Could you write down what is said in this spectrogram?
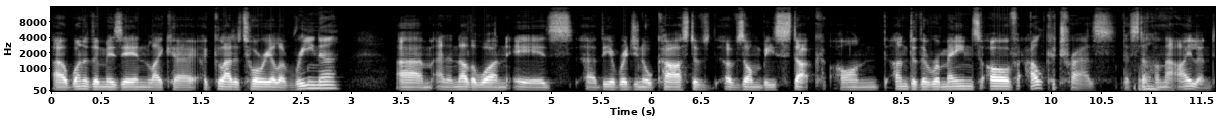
Uh, one of them is in like a, a gladiatorial arena. Um, and another one is uh, the original cast of of zombies stuck on under the remains of Alcatraz. They're stuck on that island,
